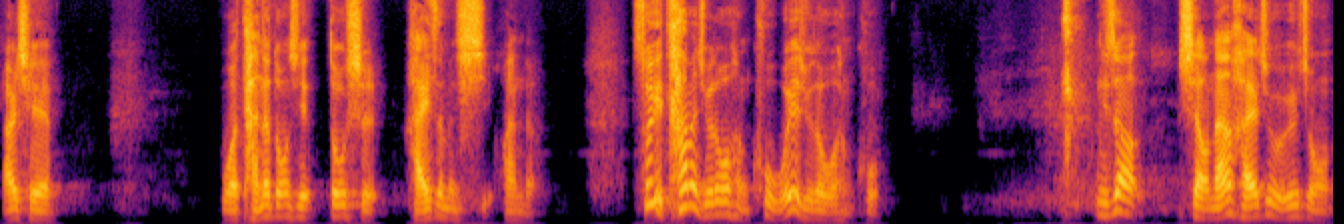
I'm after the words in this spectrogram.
而且我弹的东西都是孩子们喜欢的，所以他们觉得我很酷，我也觉得我很酷。你知道，小男孩就有一种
